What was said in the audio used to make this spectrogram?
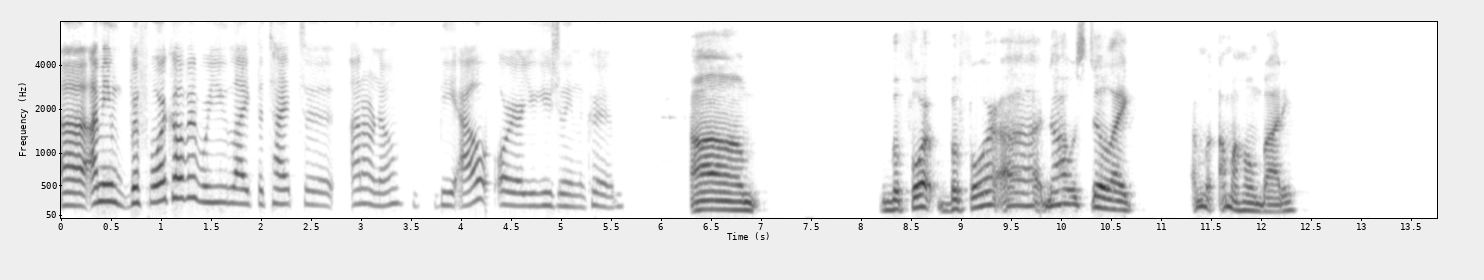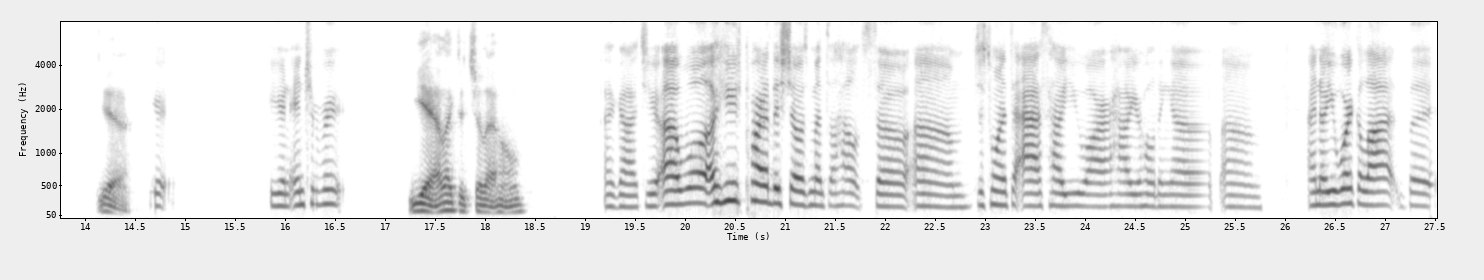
Uh, I mean, before COVID, were you like the type to, I don't know, be out, or are you usually in the crib? Um, before, before, uh, no, I was still like, I'm, a, I'm a homebody. Yeah, You're, you're an introvert. yeah. I like to chill at home. I got you. Uh, well, a huge part of the show is mental health. So, um, just wanted to ask how you are, how you're holding up. Um, I know you work a lot, but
